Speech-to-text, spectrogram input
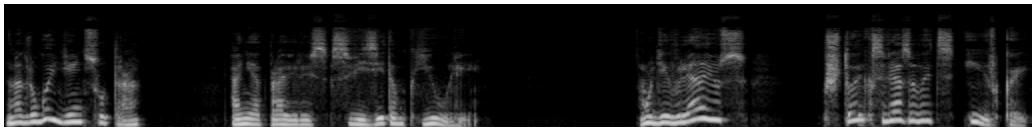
На другой день с утра они отправились с визитом к Юлии. «Удивляюсь, что их связывает с Иркой»,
